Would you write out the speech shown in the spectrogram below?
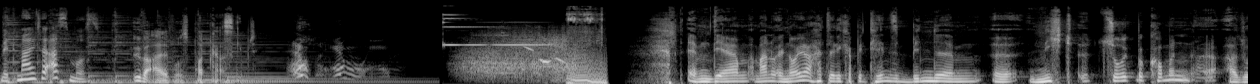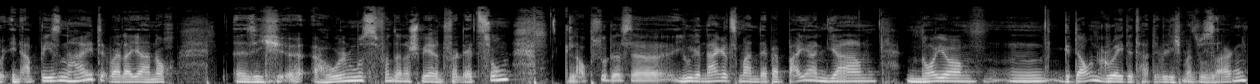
mit Malte Asmus. Überall, wo es Podcasts gibt. Ähm, der Manuel Neuer hat ja die Kapitänsbinde äh, nicht zurückbekommen, also in Abwesenheit, weil er ja noch äh, sich äh, erholen muss von seiner schweren Verletzung. Glaubst du, dass er Julian Nagelsmann, der bei Bayern ja Neuer mh, gedowngradet hatte, will ich mal so sagen,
